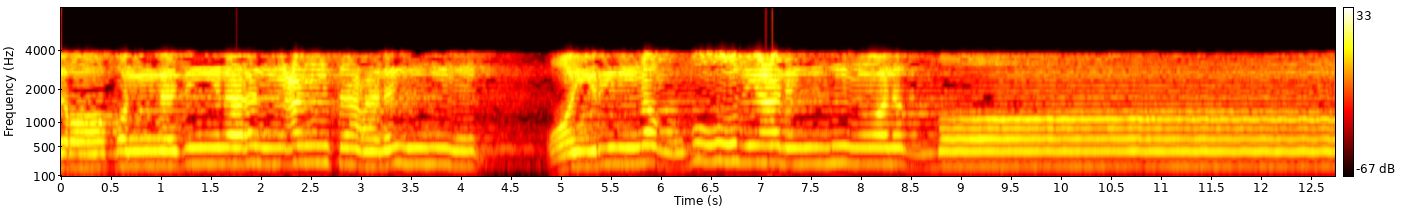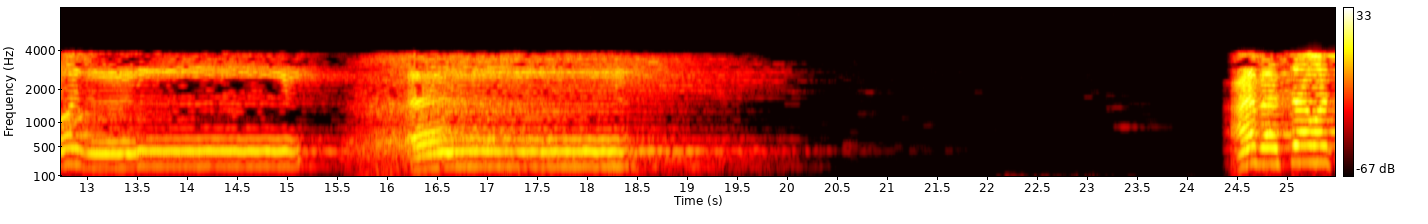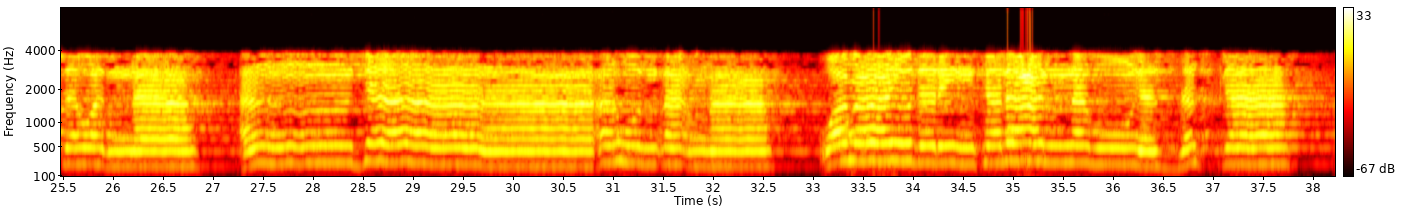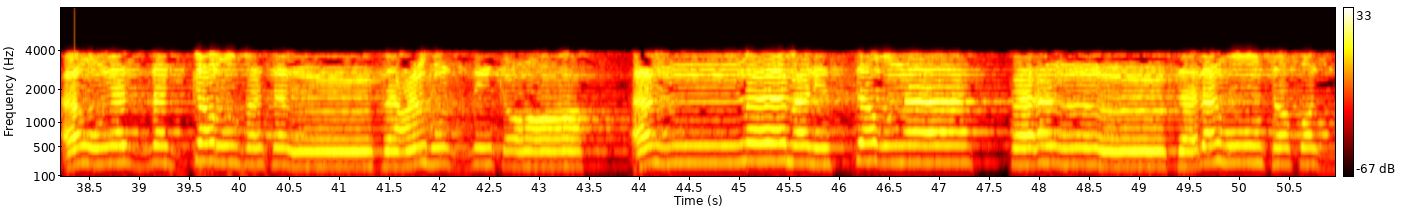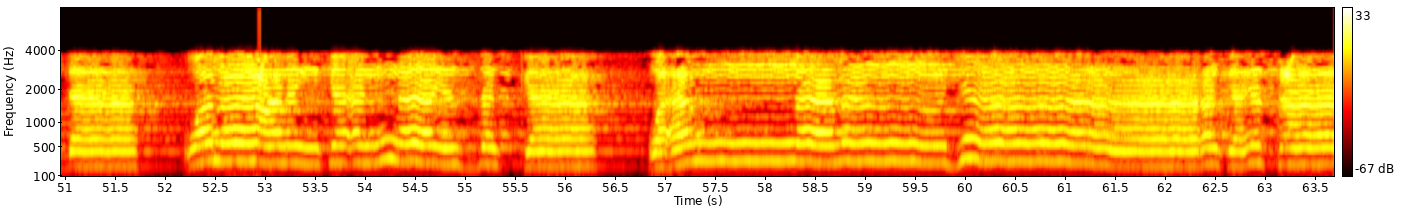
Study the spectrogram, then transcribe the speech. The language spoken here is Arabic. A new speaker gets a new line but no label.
صراط الذين أنعمت عليهم غير المغضوب عليهم ولا الضالين. آمين. عبس وتولى أن جاءه يزكى أو يذكر فتنفعه الذكرى. أما من استغنى فأنت له تصدى. وما عليك ألا يزكى. وأما من جاءك يسعى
